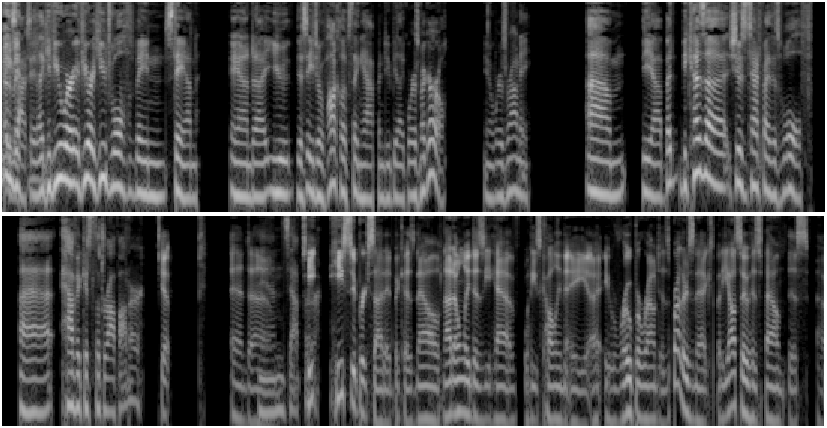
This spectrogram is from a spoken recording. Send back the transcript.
make- exactly. Like if you were if you were a huge wolfsbane stan and uh you this age of apocalypse thing happened you'd be like where's my girl? You know where's ronnie? Um yeah but because uh she was attacked by this wolf uh havoc gets the drop on her. Yep. and um, and zaps he, her he's super excited because now not only does he have what he's calling a a- a rope around his brother's neck, but he also has found this uh,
